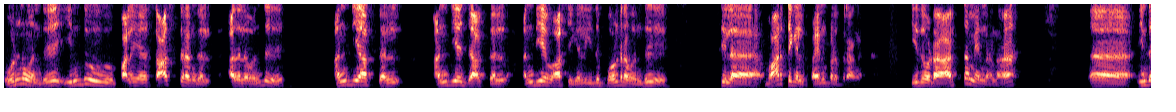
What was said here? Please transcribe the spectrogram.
ஒண்ணு வந்து இந்து பழைய சாஸ்திரங்கள் அதுல வந்து அந்தியாக்கள் அந்திய ஜாக்கள் அந்தியவாசிகள் இது போன்ற வந்து சில வார்த்தைகள் பயன்படுத்துறாங்க. இதோட அர்த்தம் என்னன்னா இந்த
